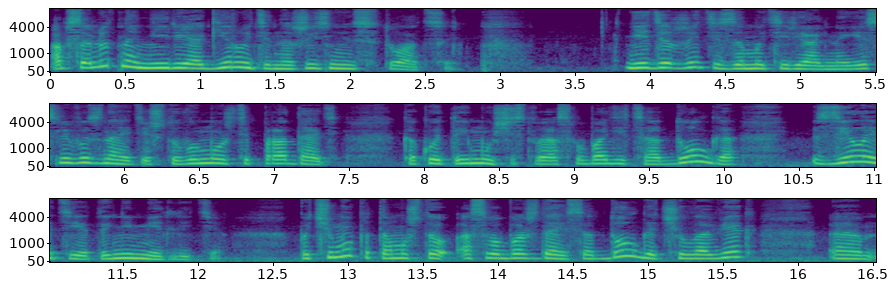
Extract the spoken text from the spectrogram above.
Абсолютно не реагируйте на жизненные ситуации. Не держитесь за материальное. Если вы знаете, что вы можете продать какое-то имущество и освободиться от долга, сделайте это, не медлите. Почему? Потому что, освобождаясь от долга, человек э,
